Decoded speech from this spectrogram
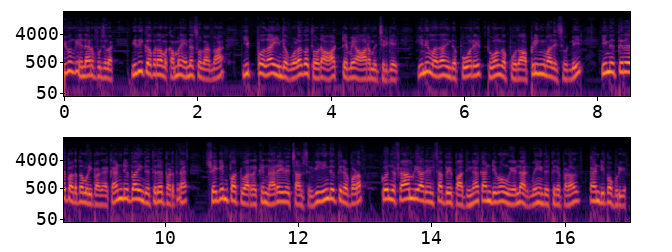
இவங்க எல்லாரும் புரிஞ்சுக்கலாம் இதுக்கப்புறம் நம்ம கமல் என்ன சொல்லலாம்னா இப்போ தான் இந்த உலகத்தோட ஆட்டமே ஆரம்பிச்சிருக்கு. இனிமேல் தான் இந்த போரே துவங்க போதும் அப்படிங்கிற மாதிரி சொல்லி இந்த திரைப்படத்தை முடிப்பாங்க. கண்டிப்பாக இந்த திரைப்படத்தில் செகண்ட் பார்ட் வர்றதுக்கு நிறையவே சான்ஸ் இருக்குது இந்த திரைப்படம் கொஞ்சம் ஃபேமிலி ஆடியன்ஸாக போய் பார்த்தீங்கன்னா கண்டிப்பாக உங்கள் எல்லாருக்குமே இந்த திரைப்படம் கண்டிப்பாக பிடிக்கும்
